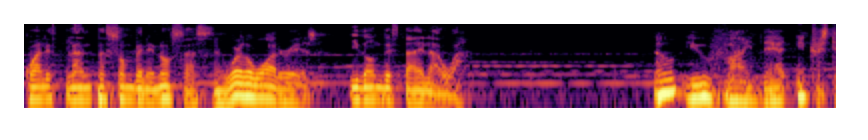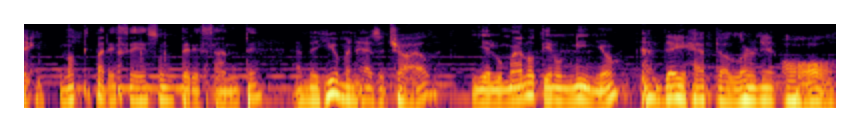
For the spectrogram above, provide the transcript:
cuáles plantas son venenosas and where the water is. y dónde está el agua. Don't you find that interesting? ¿No te parece eso interesante? And the human has a child, Y el humano tiene un niño. And they have to learn it all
